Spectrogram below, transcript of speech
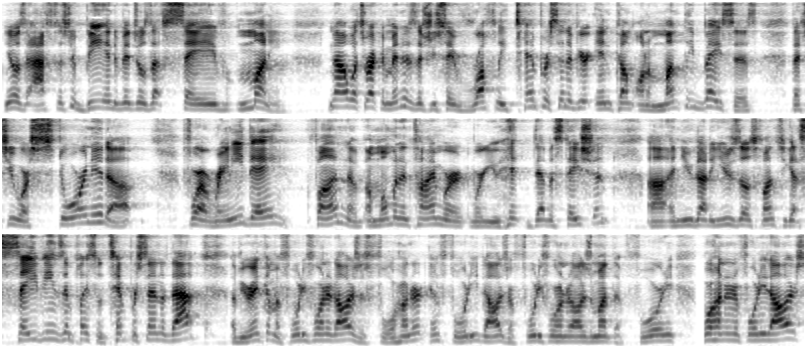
you know, has asked us to be individuals that save money. Now, what's recommended is that you save roughly 10% of your income on a monthly basis, that you are storing it up for a rainy day fund, a, a moment in time where, where you hit devastation, uh, and you got to use those funds. You got savings in place, so 10% of that, of your income at $4,400 is $440 or $4,400 a month at $40, $440.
